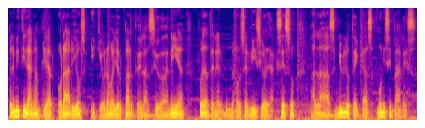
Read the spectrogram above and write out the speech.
permitirán ampliar horarios y que una mayor parte de la ciudadanía pueda tener un mejor servicio de acceso a las bibliotecas municipales.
